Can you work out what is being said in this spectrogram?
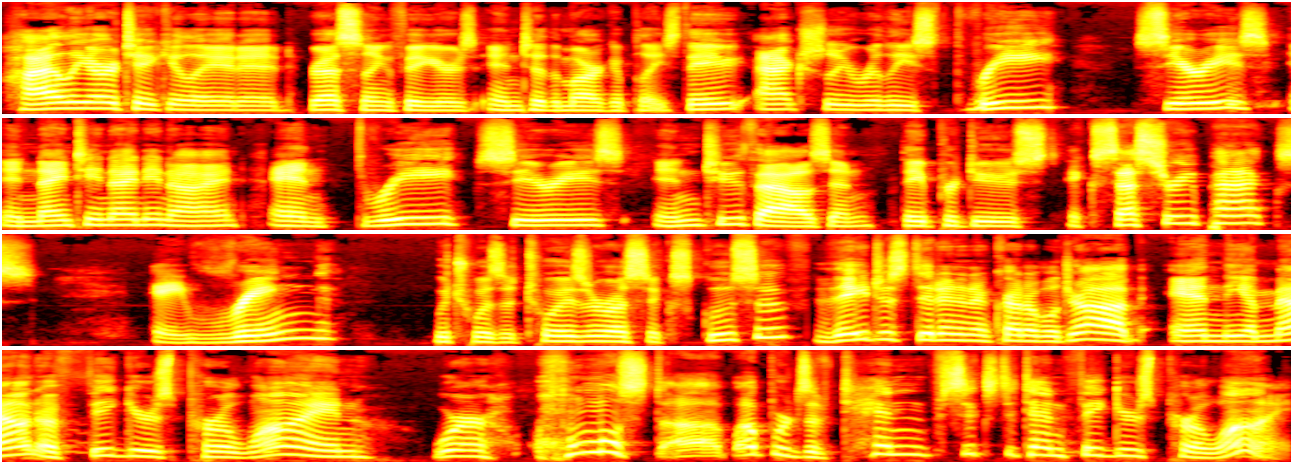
highly articulated wrestling figures into the marketplace. They actually released three series in 1999 and three series in 2000. They produced accessory packs, a ring which was a Toys R Us exclusive. They just did an incredible job, and the amount of figures per line were almost uh, upwards of 10, 6 to 10 figures per line.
